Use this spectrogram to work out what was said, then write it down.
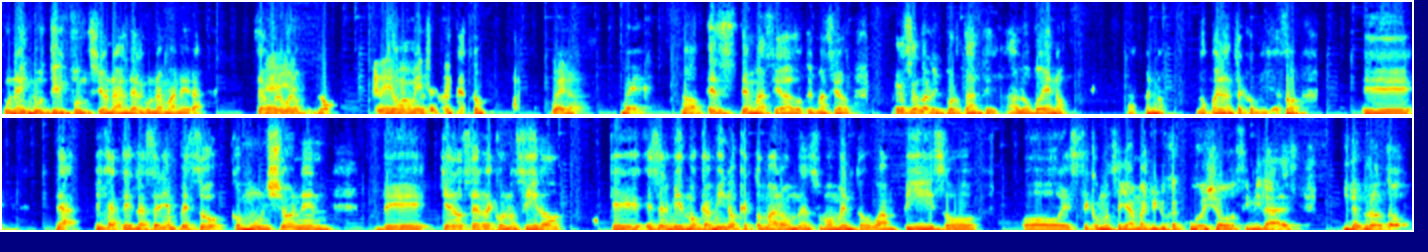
una inútil funcional de alguna manera. O sea, pero bueno, no, no Bueno, bueno. No, es demasiado, demasiado. Regresando a lo importante, a lo bueno, bueno, lo bueno entre comillas, ¿no? Eh, ya, fíjate, la serie empezó como un shonen de quiero ser reconocido, que es el mismo camino que tomaron en su momento One Piece o, o este, ¿cómo se llama? Yu Yu Hakusho o similares, y de pronto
